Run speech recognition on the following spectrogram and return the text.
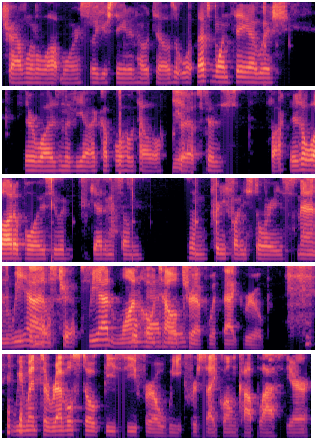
traveling a lot more, so you're staying in hotels. But wha- that's one thing I wish there was in the VIA a couple hotel trips because fuck, there's a lot of boys who would get in some some pretty funny stories man, we had those trips. We had one hotel boys. trip with that group. We went to Revelstoke, BC for a week for Cyclone Cup last year.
